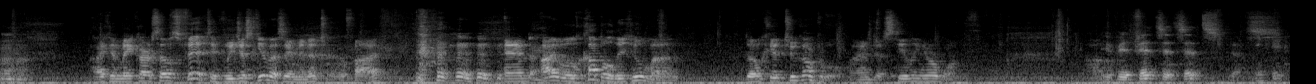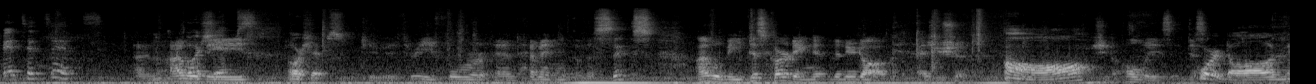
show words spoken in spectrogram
Mm-hmm. I can make ourselves fit if we just give us a minute or five. and I will couple the human. Don't get too comfortable. I'm just stealing your warmth. Um, If it fits, it sits. Yes. If it fits, it sits. And I will Or be ships. Or ships. two, three, four, and having the six. I will be discarding the new dog, as you should. Aww. You should always discard. Poor dog.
